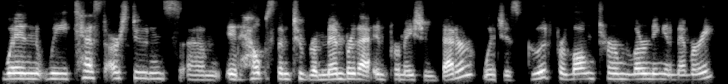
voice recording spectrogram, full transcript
when we test our students, um, it helps them to remember that information better, which is good for long-term learning and memory.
